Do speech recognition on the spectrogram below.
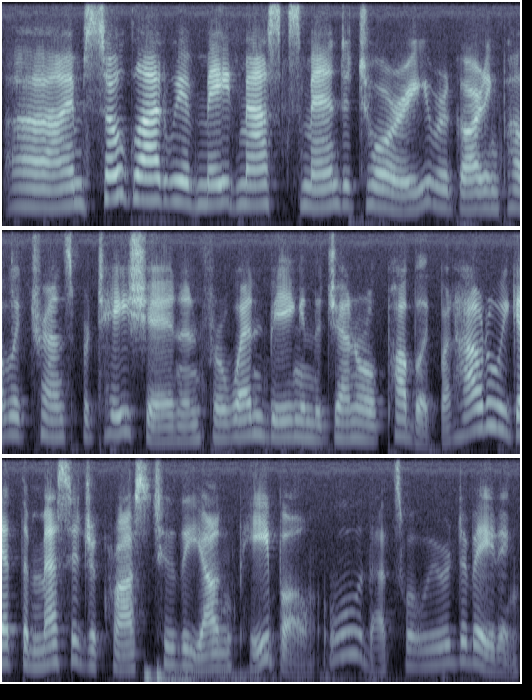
uh, I'm so glad we have made masks mandatory regarding public transportation and for when being in the general public. But how do we get the message across to the young people? Ooh, that's what we were debating.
